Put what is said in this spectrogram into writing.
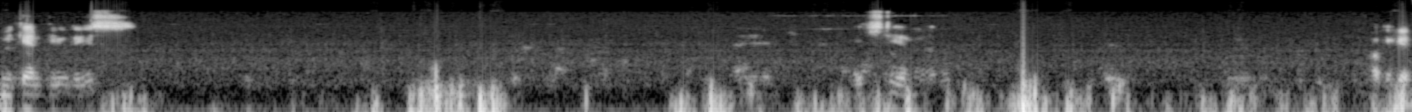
We can view this. HTML okay good.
